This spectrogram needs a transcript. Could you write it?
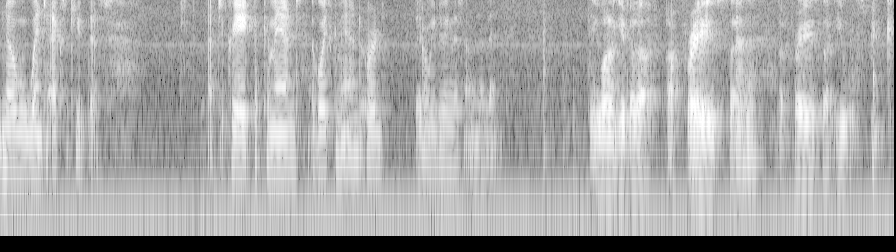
know when to execute this? I have to create a command, a voice command, or It- are we doing this on an event? You want to give it a, a phrase that is Uh-huh. the phrase that you will speak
